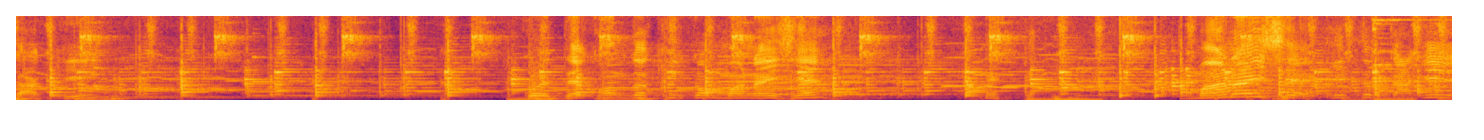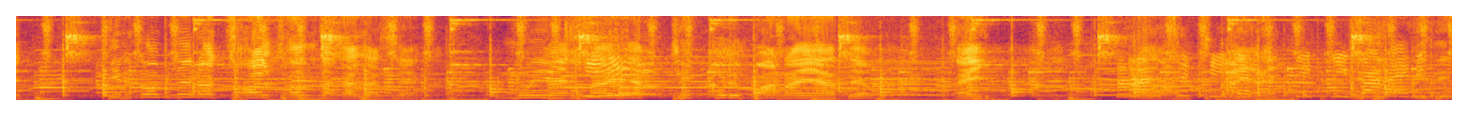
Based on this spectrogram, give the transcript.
কাকি? কই দেখুন তো কীরকম মানাইছে। মানাইছে কিন্তু কাকি কীরকম যেন ছল ছল দেখা যাচ্ছে। মুই একলা এক ঠিক করে বানাইয়া দেব। এই। আচ্ছা ঠিক আছে কি বানাই দিবি?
